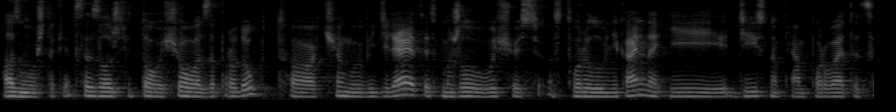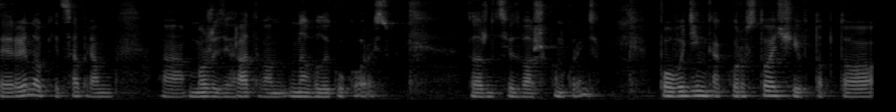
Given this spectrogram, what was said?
Але знову ж таки, все залежить від того, що у вас за продукт, чим ви виділяєтесь, можливо, ви щось створили унікальне і дійсно прям порвете цей ринок, і це прям може зіграти вам на велику користь, в залежності від ваших конкурентів. Поведінка користувачів, тобто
